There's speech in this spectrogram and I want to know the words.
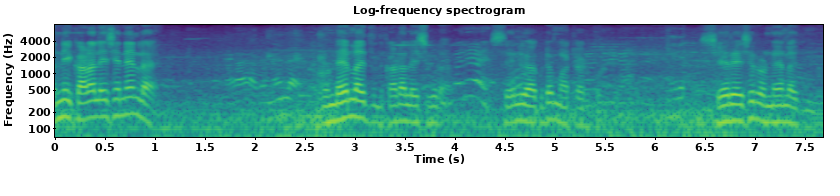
అన్ని కడాలు వేసేనేలే రెండు రెండేళ్ళు అవుతుంది కడాలు వేసి కూడా. సేల్ కాకుంటే మాట్లాడుకోండి. షేర్ వేసి రెండేళ్ళు అవుతుంది.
